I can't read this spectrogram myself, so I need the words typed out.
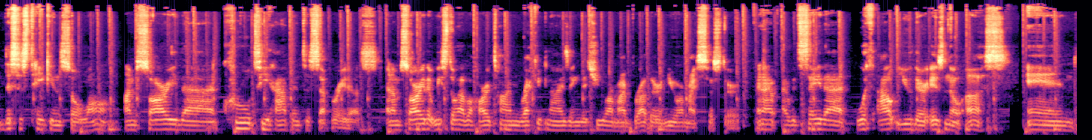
this has taken so long. I'm sorry that cruelty happened to separate us, and I'm sorry that we still have a hard time recognizing that you are my brother and you are my sister. And I, I would say that without you, there is no us. And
